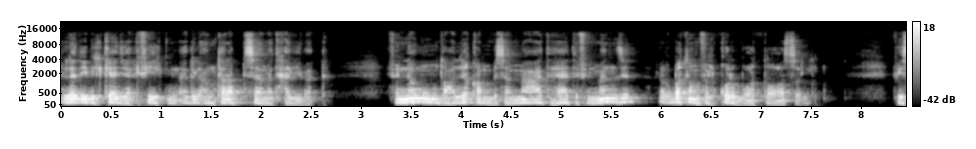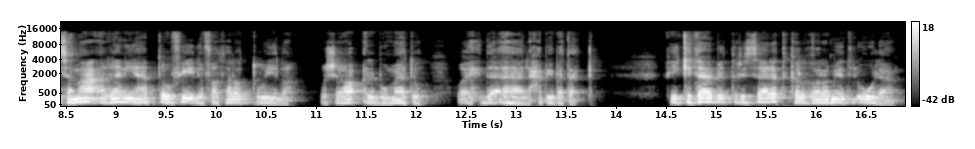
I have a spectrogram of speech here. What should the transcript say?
الذي بالكاد يكفيك من أجل أن ترى ابتسامة حبيبك. في النوم متعلقا بسماعة هاتف المنزل رغبة في القرب والتواصل. في سماع أغاني إيهاب توفيق لفترات طويلة وشراء ألبوماته وإهدائها لحبيبتك. في كتابة رسالتك الغرامية الأولى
